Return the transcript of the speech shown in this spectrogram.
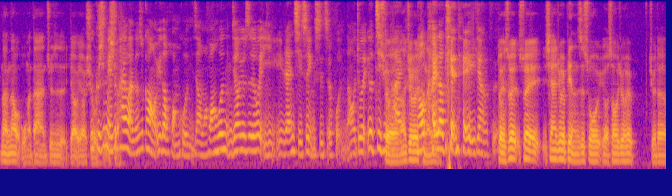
那那我们当然就是要要休息可是每次，拍完都是刚好遇到黄昏，你知道吗？黄昏你知道又是会引引燃起摄影师之魂，然后就会又继续拍，然后拍到天黑这样子。对，所以所以现在就会变成是说，有时候就会觉得，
